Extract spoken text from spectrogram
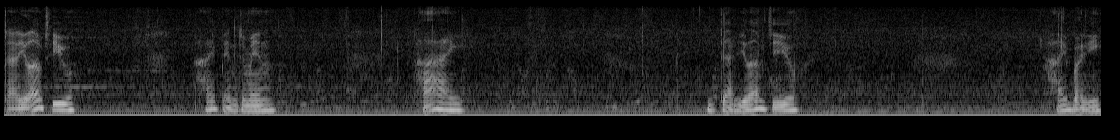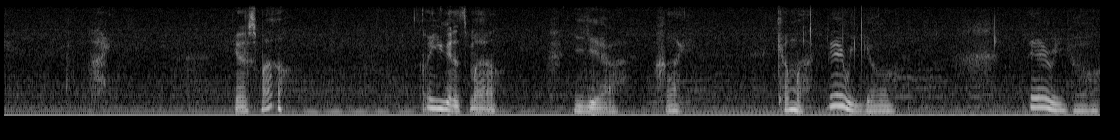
Daddy loves you. Hi, Benjamin. Hi. Daddy loves you. Hi, buddy. Hi. You gonna smile? Are you gonna smile? Yeah. Hi. Come on. There we go. There we go.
